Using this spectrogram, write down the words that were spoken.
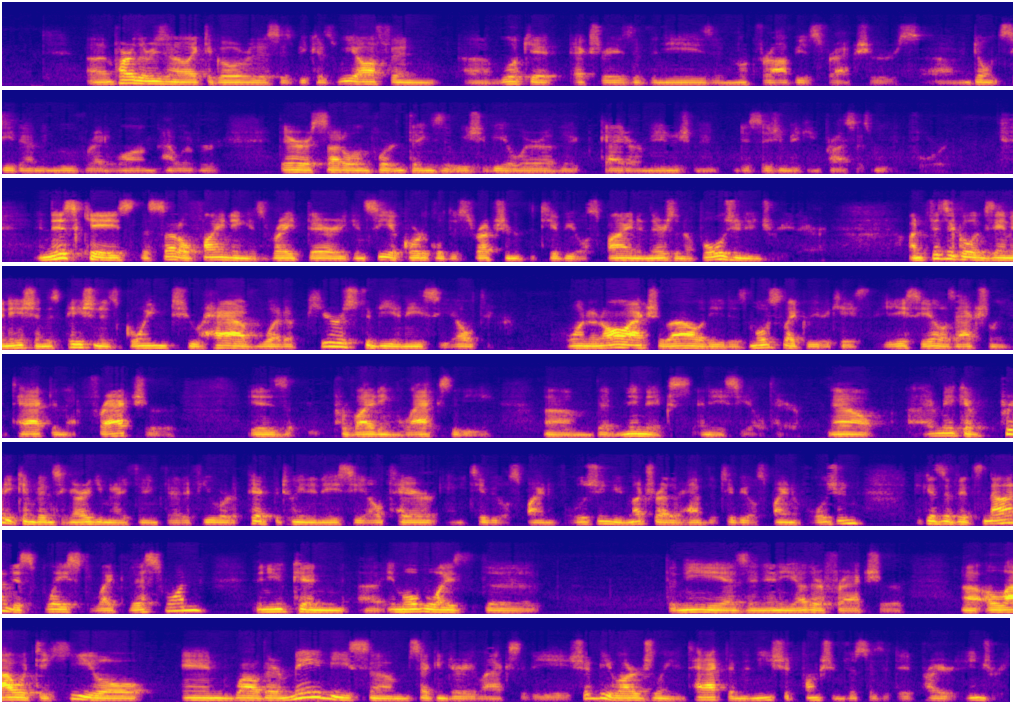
um, part of the reason I like to go over this is because we often um, look at x-rays of the knees and look for obvious fractures um, and don't see them and move right along. However, there are subtle important things that we should be aware of that guide our management decision-making process moving forward. In this case, the subtle finding is right there. You can see a cortical disruption of the tibial spine and there's an avulsion injury there. On physical examination, this patient is going to have what appears to be an ACL tear when in all actuality, it is most likely the case that the ACL is actually intact and that fracture is providing laxity um, that mimics an ACL tear. Now, I make a pretty convincing argument, I think, that if you were to pick between an ACL tear and a tibial spine avulsion, you'd much rather have the tibial spine avulsion because if it's non-displaced like this one, then you can uh, immobilize the, the knee as in any other fracture, uh, allow it to heal and while there may be some secondary laxity, it should be largely intact and the knee should function just as it did prior to injury.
